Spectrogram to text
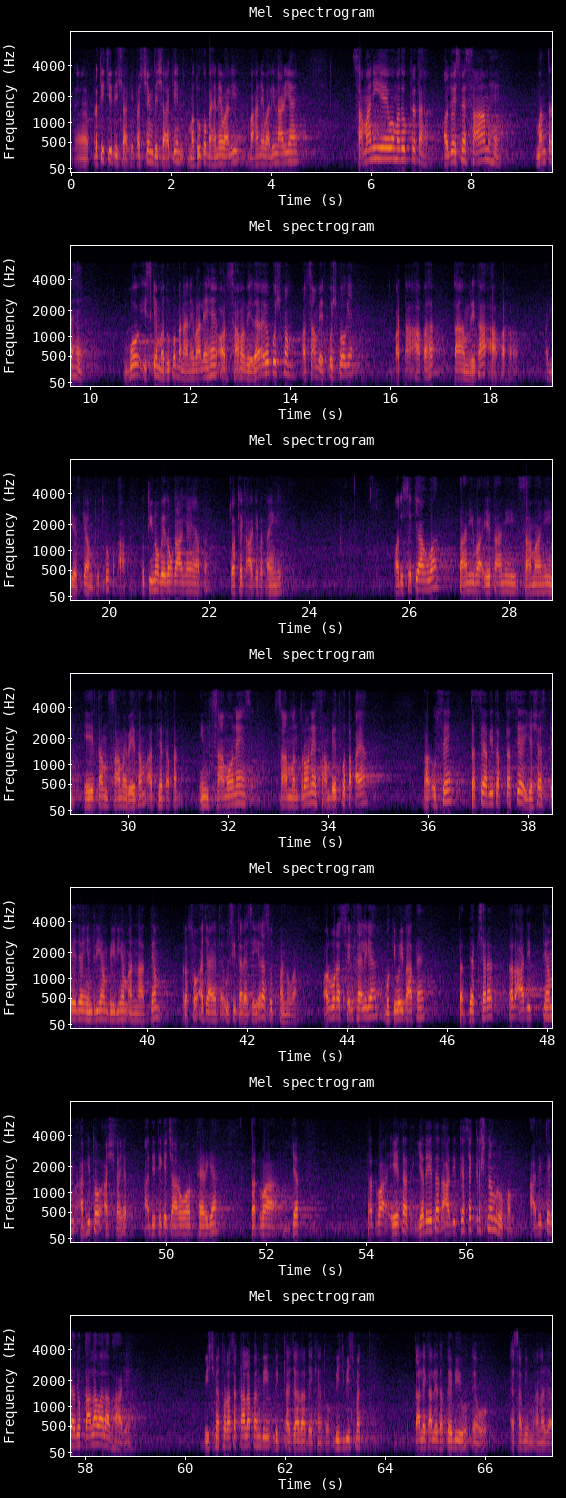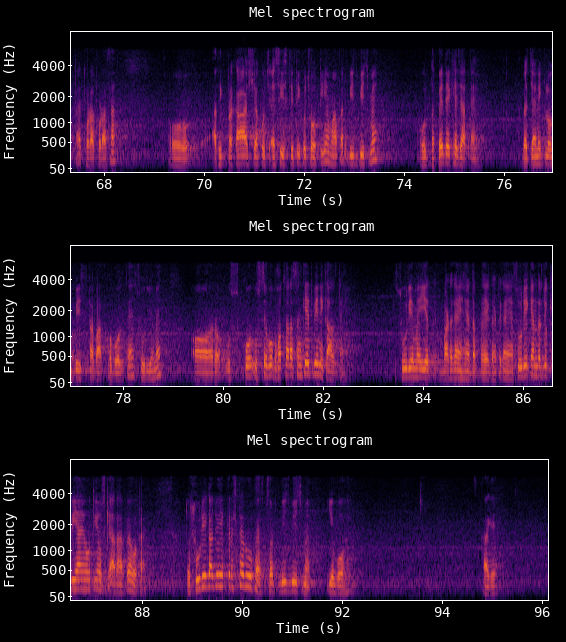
प्रतीची दिशा की, पश्चिम दिशा की मधु को बहने वाली, बहाने वाली नाड़ियाँ हैं। सामान्य वो मधुकृत, और जो इसमें साम है, मंत्र हैं, वो इसके मधु को बनाने वाले हैं, और सामवेद पुष्पम, और सामवेद पुष्प हो गया। और ता आप, ता अमृता आप। और ये इसके अमृत रूप आप है। तो तीनों वेदों का आ गया यहाँ पर। चौथे का आगे बताएँगे। और इससे क्या हुआ? तानी व एतानी सामानी एतम साम वेदम अध्यतपन। इन सामों ने, साम मंत्रों ने सामवेद को तपाया। और उससे तस्य अभी तप तस्य यशस तेज इंद्रियम वीरियम अन्नाद्यम रसो अजायत। है उसी तरह से ये रस उत्पन्न हुआ। और वो रस फिर फैल गया। वो की वही बात है? तद्यक्षरत तद आदित्यम अभी तो अश्रयत आदित्य के चारों ओर ठहर गया। तत्वा यत तत्वा एतत यद एतत आदित्य से कृष्णम रूपम। आदित्य का जो काला वाला भाग है, बीच में थोड़ा सा कालापन भी दिखता है, ज़्यादा देखें तो। बीच बीच में काले काले धब्बे भी होते हैं वो, ऐसा भी माना जाता है, थोड़ा थोड़ा सा। वो अधिक प्रकाश या कुछ ऐसी स्थिति कुछ होती है वहाँ पर, बीच बीच में वो धब्बे देखे जाते हैं। वैज्ञानिक लोग भी इस बात को बोलते हैं सूर्य में, और उसको, उससे वो बहुत सारा संकेत भी निकालते हैं। सूर्य में ये बढ़ गए हैं धब्बे घट गए हैं। सूर्य के अंदर जो क्रियाएँ होती हैं, उसके आधार पर होता है। तो सूर्य का जो ये कृष्ण रूप है, छोटे बीच बीच में, ये वो है। आगे।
